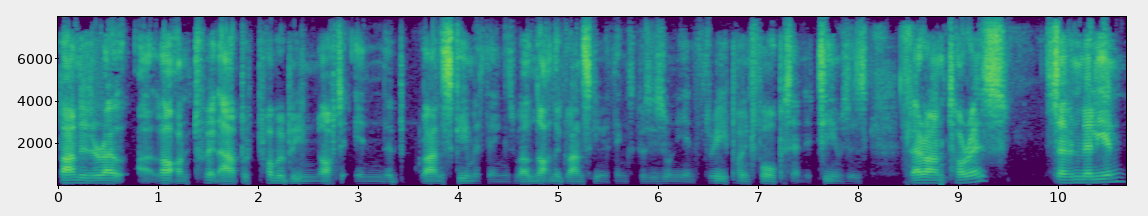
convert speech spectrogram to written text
banded around a lot on Twitter, but probably not in the grand scheme of things. Well, not in the grand scheme of things because he's only in 3.4% of teams. Is Ferran Torres, 7 million?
